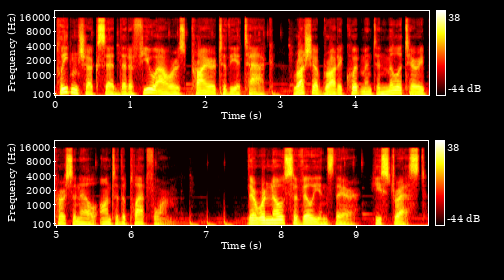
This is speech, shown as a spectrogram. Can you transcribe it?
Pletenchuk said that a few hours prior to the attack, Russia brought equipment and military personnel onto the platform. There were no civilians there, he stressed.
